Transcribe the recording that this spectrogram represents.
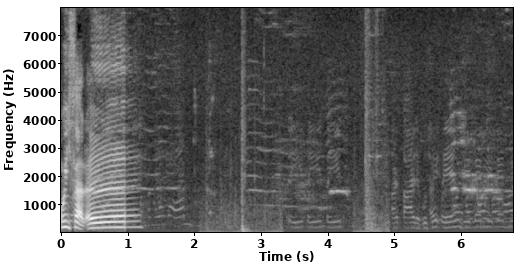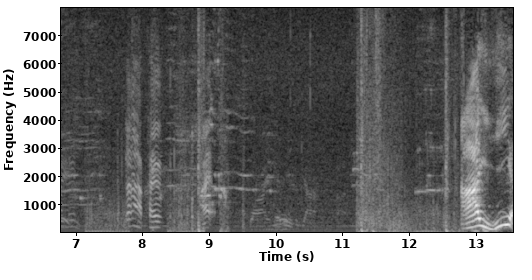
อุ้ยสัตว์เอ้ยายเฮีย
